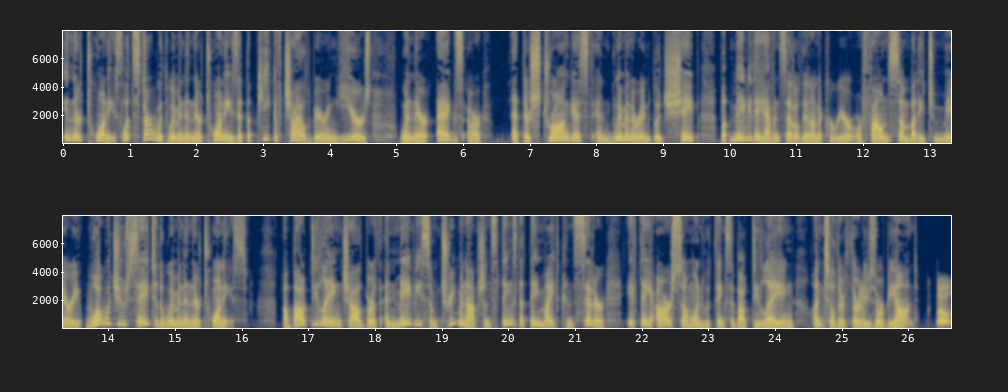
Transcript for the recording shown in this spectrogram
in their 20s? Let's start with women in their 20s at the peak of childbearing years when their eggs are at their strongest and women are in good shape, but maybe they haven't settled in on a career or found somebody to marry. What would you say to the women in their 20s about delaying childbirth and maybe some treatment options, things that they might consider if they are someone who thinks about delaying until their 30s or beyond? Well,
